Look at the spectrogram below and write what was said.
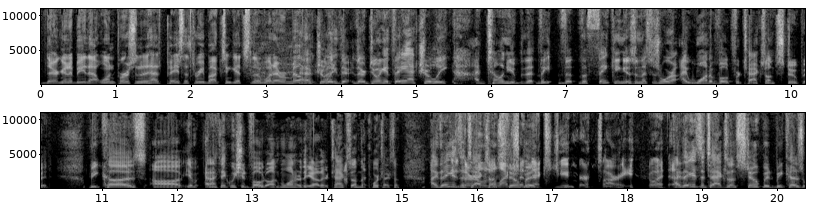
they're going to be that one person that has pays the three bucks and gets the whatever million. Actually, right? they're, they're doing it. They actually, I'm telling you, the, the, the, the thinking is, and this is where I want to vote for tax on stupid, because, uh, and I think we should vote on one or the other, tax on the poor, tax on. I think it's a tax on stupid. next year. Sorry, go ahead. I think it's a tax on stupid because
